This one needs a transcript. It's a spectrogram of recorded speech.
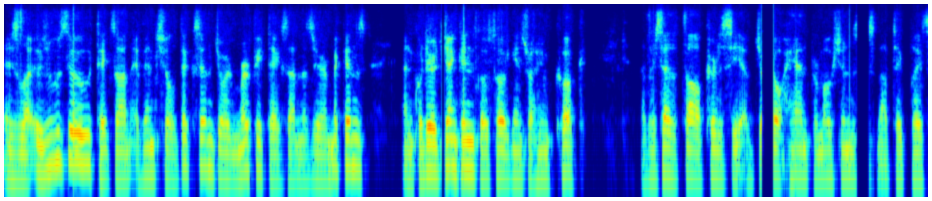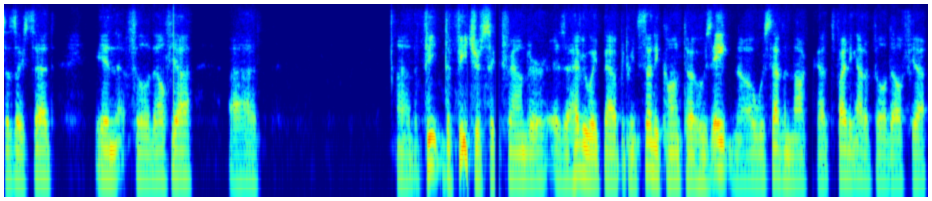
Isla Uzu takes on Eventual Dixon. Jordan Murphy takes on Nazir Mickens. And Quadir Jenkins goes toe against Raheem Cook. As I said, it's all courtesy of Joe Hand Promotions. That'll take place, as I said, in Philadelphia. Uh, uh, the, fe- the feature six rounder is a heavyweight bout between Sonny Conto, who's 8 0 with seven knockouts, fighting out of Philadelphia,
